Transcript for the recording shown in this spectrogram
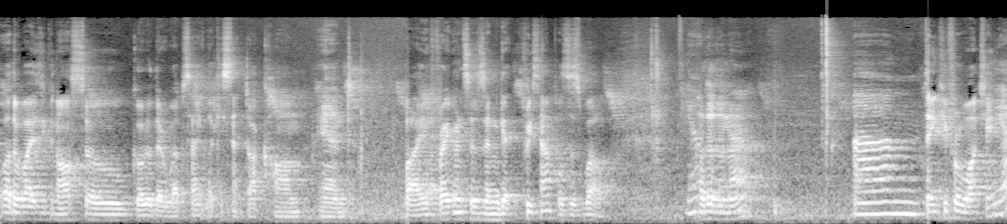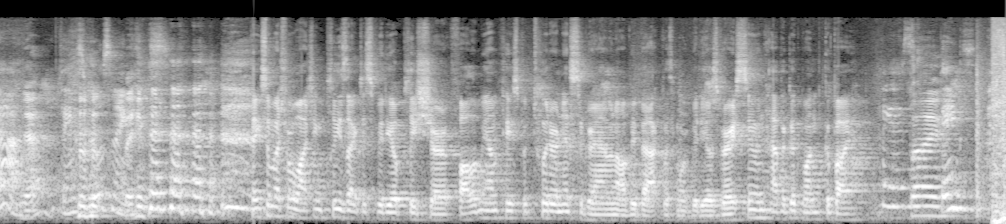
Uh, otherwise, you can also go to their website, luckyscent.com, and buy fragrances and get free samples as well. Yeah. Other than that, Um, thank you for watching. yeah. Yeah. Thanks for listening. Thanks. Thanks so much for watching. Please like this video, please share it. Follow me on Facebook, Twitter, and Instagram, and I'll be back with more videos very soon. Have a good one. Goodbye. Bye guys. Bye. Thanks.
